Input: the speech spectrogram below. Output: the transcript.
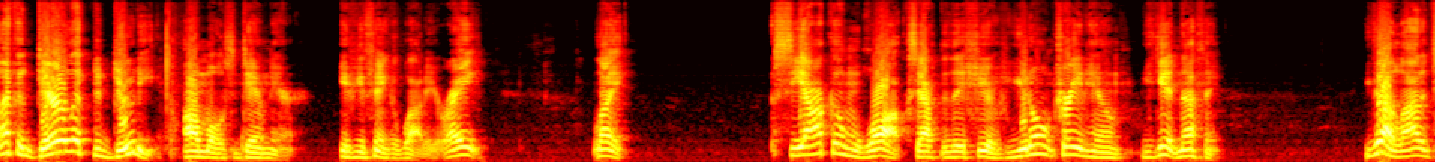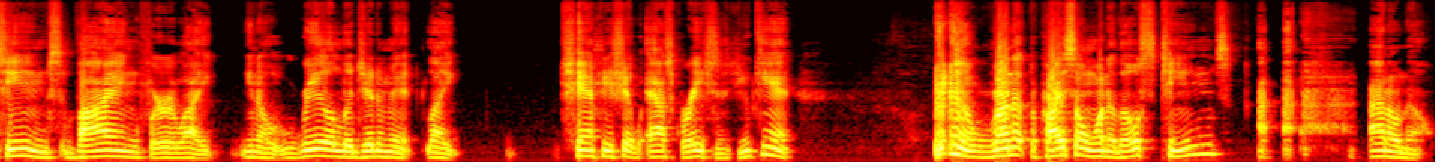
like a derelict of duty, almost damn near, if you think about it, right? Like Siakam walks after this year. If you don't trade him, you get nothing you got a lot of teams vying for like you know real legitimate like championship aspirations. You can't run up the price on one of those teams. I, I, I don't know.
